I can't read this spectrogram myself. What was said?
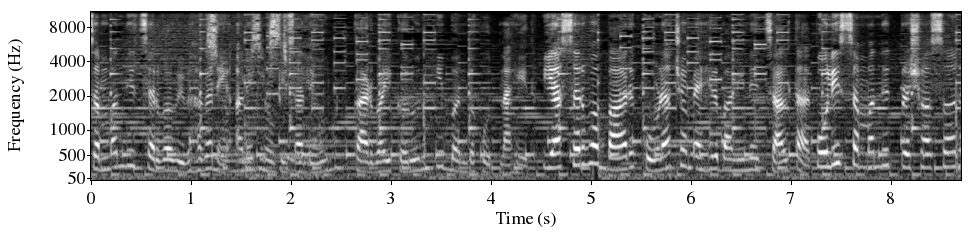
संबंधित सर्व विभागाने अनेक नोटिसा देऊन कारवाई करूनही बंद होत नाहीत. या सर्व बार कोणाच्या मेहरबानीने चालतात पोलीस संबंधित प्रशासन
